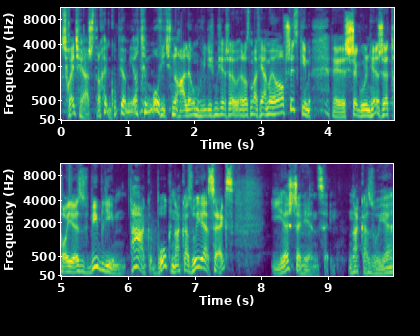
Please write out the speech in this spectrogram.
Słuchajcie, aż trochę głupio mi o tym mówić, no ale umówiliśmy się, że rozmawiamy o wszystkim. E, Szczególnie, że to jest w Biblii. Tak, Bóg nakazuje seks i jeszcze więcej, nakazuje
